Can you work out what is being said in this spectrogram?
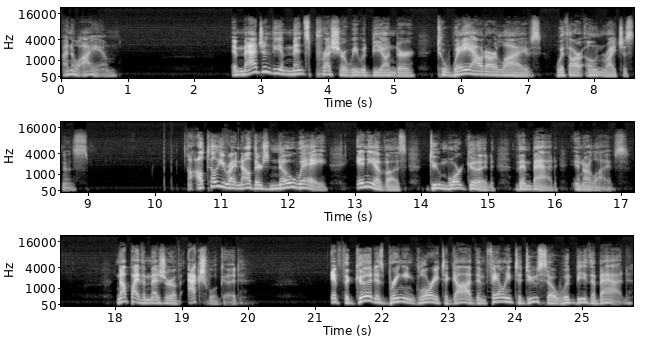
I know I am. Imagine the immense pressure we would be under to weigh out our lives with our own righteousness. I'll tell you right now, there's no way any of us do more good than bad in our lives. Not by the measure of actual good. If the good is bringing glory to God, then failing to do so would be the bad.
